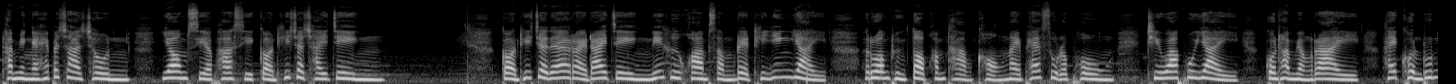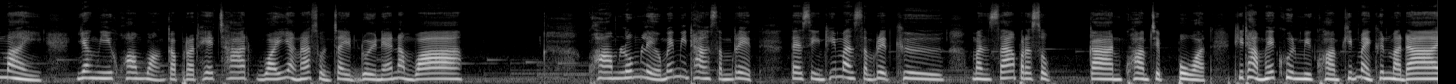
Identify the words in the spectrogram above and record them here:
ทำยังไงให้ประชาชน ยอมเสียภาษีก่อนที่จะใช้จริง ก่อนที่จะได้รายได้จริง นี่คือความสำเร็จที่ยิ่งใหญ่ รวมถึงตอบคำถามของนายแพทย์สุรพงศ์ที่ว่าผู้ใหญ่ควรทำอย่างไร ให้คนรุ่นใหม่ ยังมีความหวังกับประเทศชาติไว้อย่างน่าสนใจโดยแนะนำว่า ความล้มเหลวไม่มีทางสำเร็จ แต่สิ่งที่มันสำเร็จคือ มันสร้างประสบการณ์ความเจ็บปวดที่ทำให้คุณมีความคิดใหม่ขึ้นมาได้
